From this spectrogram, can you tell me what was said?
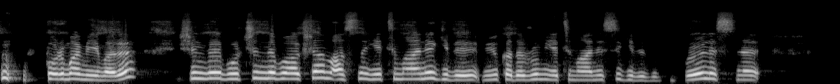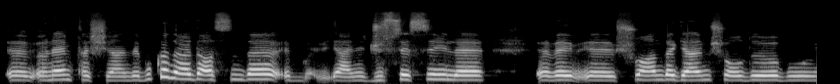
koruma mimarı. Şimdi Burçin'le bu akşam aslında yetimhane gibi, Büyükada Rum yetimhanesi gibi böylesine e, önem taşıyan ve bu kadar da aslında e, yani cüssesiyle, e, ve e, şu anda gelmiş olduğu bu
